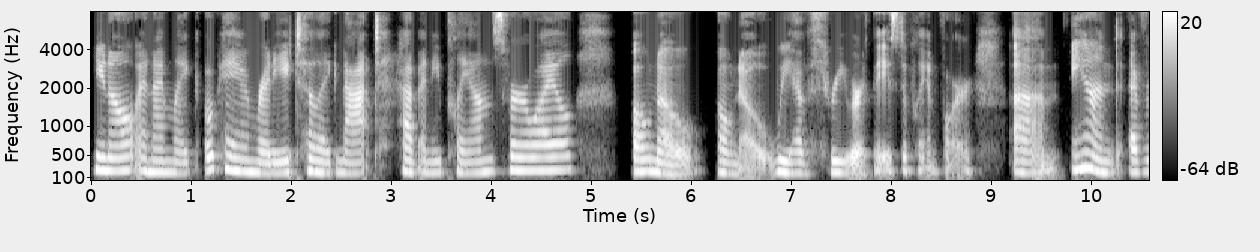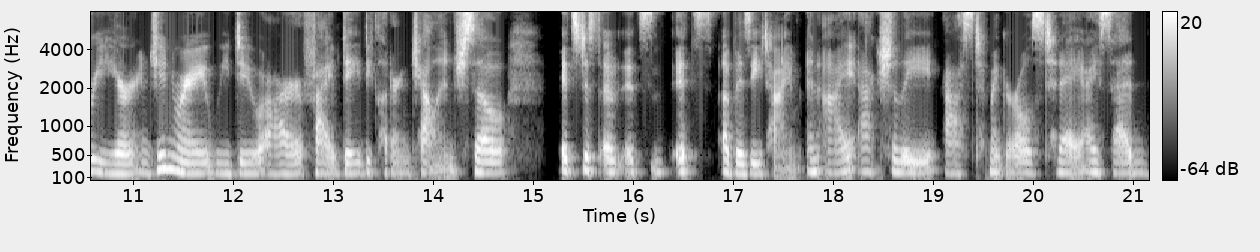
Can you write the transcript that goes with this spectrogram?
you know, and I'm like, okay, I'm ready to like not have any plans for a while. Oh no, oh no, we have three birthdays to plan for. Um, and every year in January, we do our five day decluttering challenge. So it's just a, it's it's a busy time and i actually asked my girls today i said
